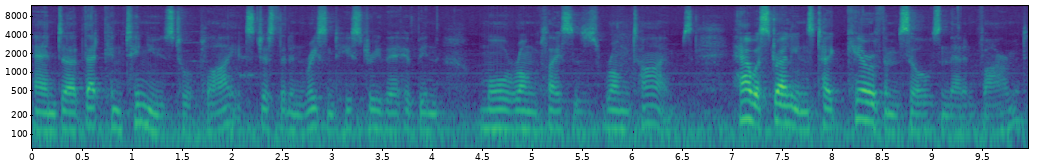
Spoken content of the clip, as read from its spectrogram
And that continues to apply. It's just that in recent history there have been more wrong places, wrong times. How Australians take care of themselves in that environment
